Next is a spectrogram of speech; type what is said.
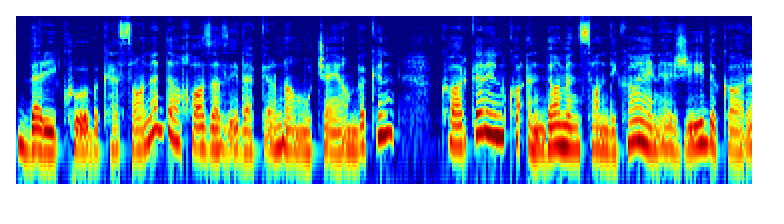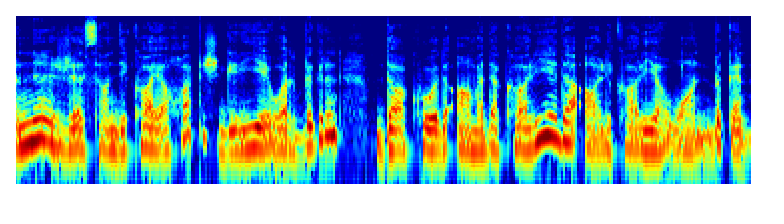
بری کو بکسانه دا خوازا زیده کرنا موچهیان بکن کارکرین که اندام ساندیکای انرژی دکارن جه ساندیکای خواه پیشگیری ور بگرن دا کود آمده کاری دا آلیکاری وان بکن.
